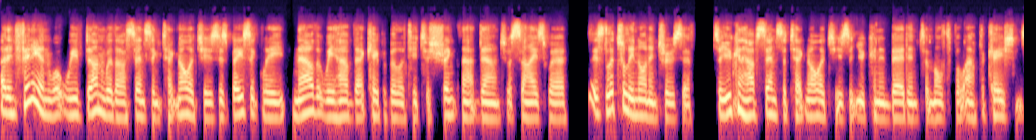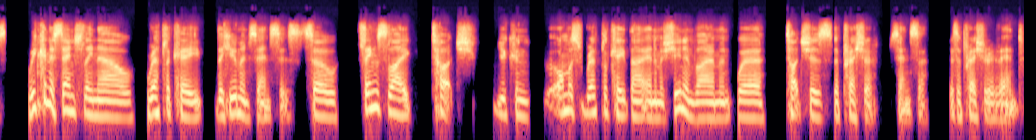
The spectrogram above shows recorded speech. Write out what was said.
at Infineon, what we've done with our sensing technologies is basically now that we have that capability to shrink that down to a size where it's literally non intrusive. So you can have sensor technologies that you can embed into multiple applications. We can essentially now replicate the human senses. So things like touch, you can almost replicate that in a machine environment where touch is the pressure sensor, is a pressure event.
